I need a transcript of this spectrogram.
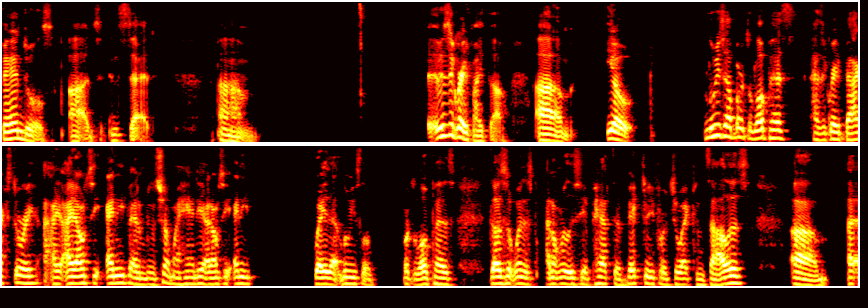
FanDuel's odds instead. Um, it was a great fight, though. Um, you know, Luis Alberto Lopez has a great backstory. I, I don't see any, I'm going to show my hand here. I don't see any way that Luis Alberto Lopez doesn't win his. I don't really see a path to victory for Joet Gonzalez. Um, I,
